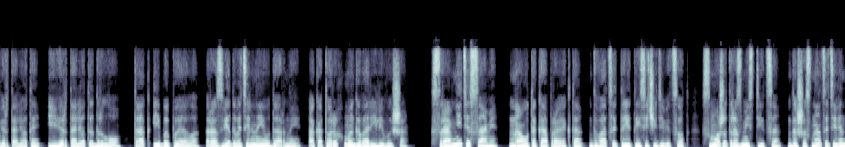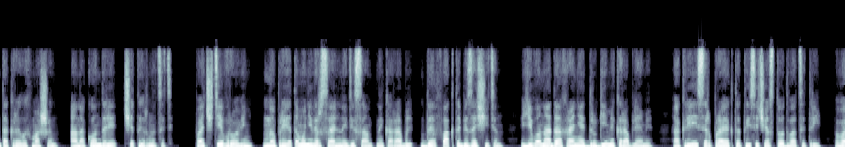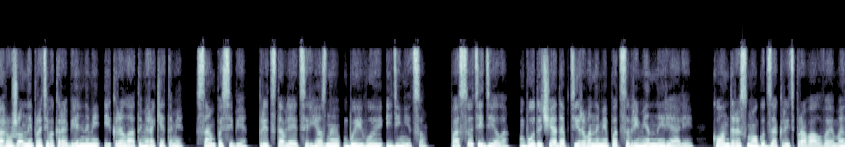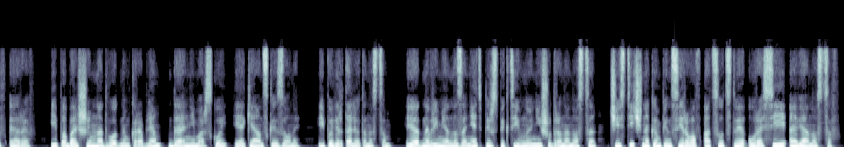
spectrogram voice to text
вертолеты и вертолеты ДРЛО, так и БПЛа, разведывательные и ударные, о которых мы говорили выше. Сравните сами, на УТК проекта 23900 сможет разместиться до 16 винтокрылых машин, а на Кондоре — 14. Почти вровень, но при этом универсальный десантный корабль де-факто беззащитен. Его надо охранять другими кораблями, а крейсер проекта 1123, вооруженный противокорабельными и крылатыми ракетами, сам по себе представляет серьезную боевую единицу. По сути дела, будучи адаптированными под современные реалии, кондоры смогут закрыть провал ВМФ РФ и по большим надводным кораблям дальней морской и океанской зоны, и по вертолетоносцам, и одновременно занять перспективную нишу дрононосца, частично компенсировав отсутствие у России авианосцев.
